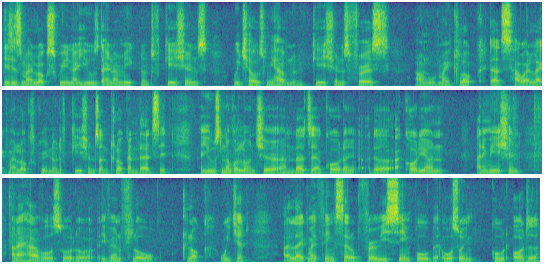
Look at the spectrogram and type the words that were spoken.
This is my lock screen. I use dynamic notifications which helps me have notifications first and with my clock that's how I like my lock screen notifications and clock and that's it. I use Nova Launcher and that's the accordion the accordion animation and I have also the event flow clock widget I like my things set up very simple but also in good order.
